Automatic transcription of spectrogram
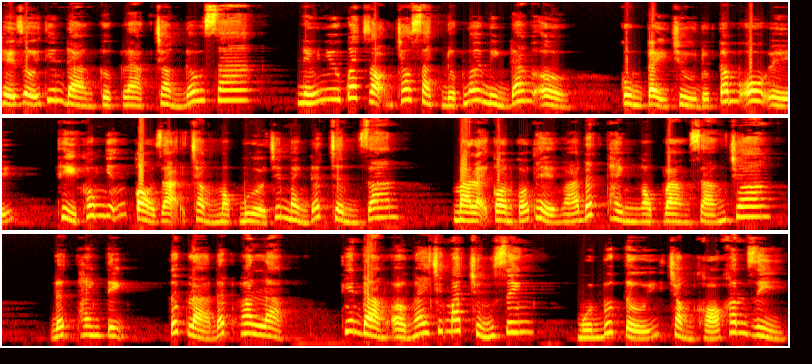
Thế giới thiên đàng cực lạc chẳng đâu xa Nếu như quét dọn cho sạch được nơi mình đang ở cùng tẩy trừ được tâm ô uế, thì không những cỏ dại chẳng mọc bừa trên mảnh đất trần gian, mà lại còn có thể hóa đất thành ngọc vàng sáng choang. Đất thanh tịnh, tức là đất hoan lạc, thiên đàng ở ngay trước mắt chúng sinh, muốn bước tới chẳng khó khăn gì.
